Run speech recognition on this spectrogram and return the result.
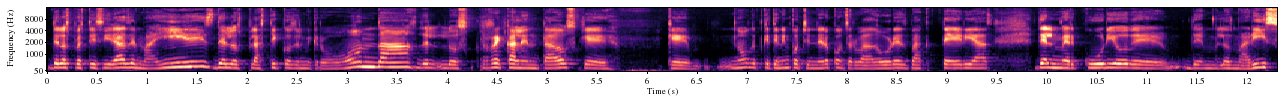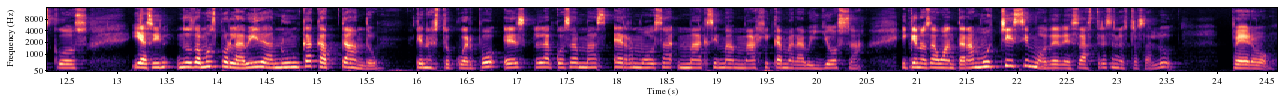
de los pesticidas del maíz, de los plásticos del microondas, de los recalentados que que, ¿no? que tienen cochinero, conservadores, bacterias, del mercurio, de, de los mariscos. Y así nos vamos por la vida, nunca captando que nuestro cuerpo es la cosa más hermosa, máxima, mágica, maravillosa y que nos aguantará muchísimo de desastres en nuestra salud. Pero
